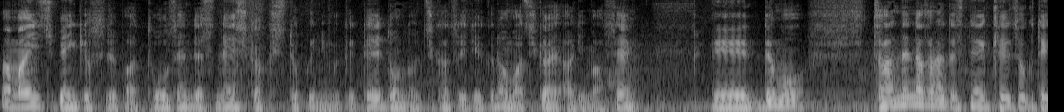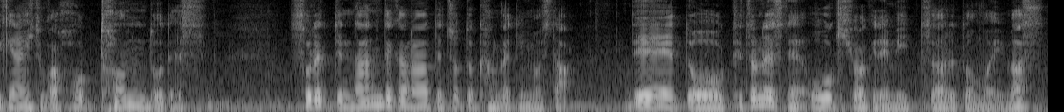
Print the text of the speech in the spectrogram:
まあ、毎日勉強すれば当然ですね。資格取得に向けてどんどん近づいていくのは間違いありません、えー、でも残念ながらですね継続できない人がほとんどです。それって何でかなってちょっと考えてみました。で、えっと、結論ですね。大きく分けて3つあると思います。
